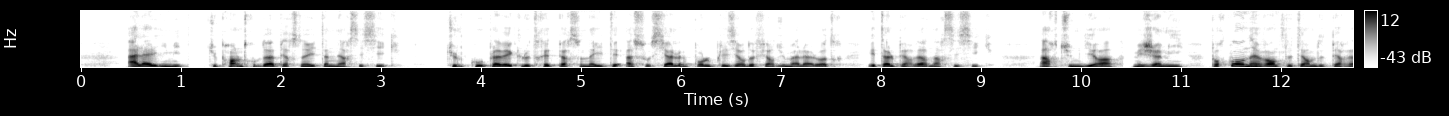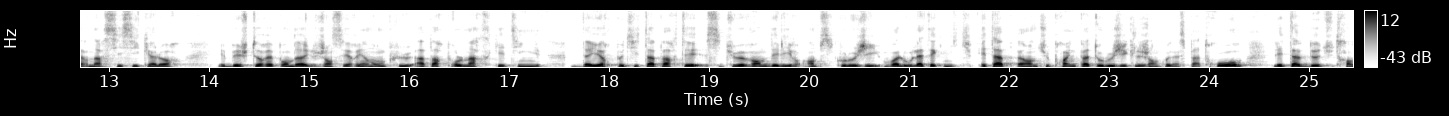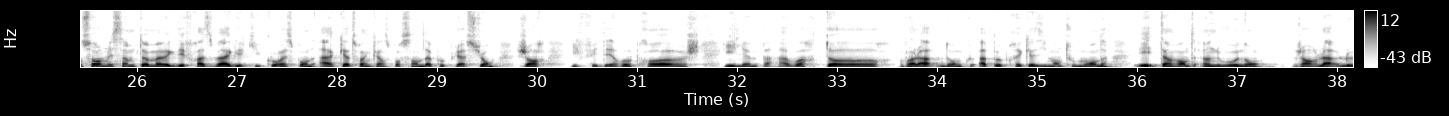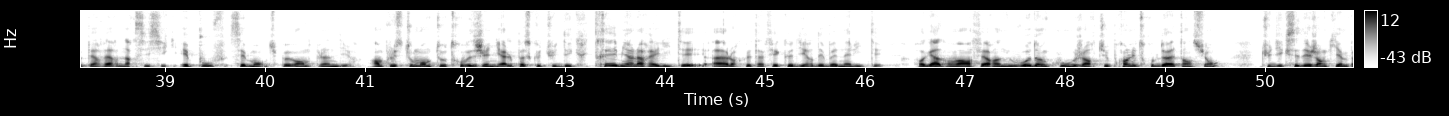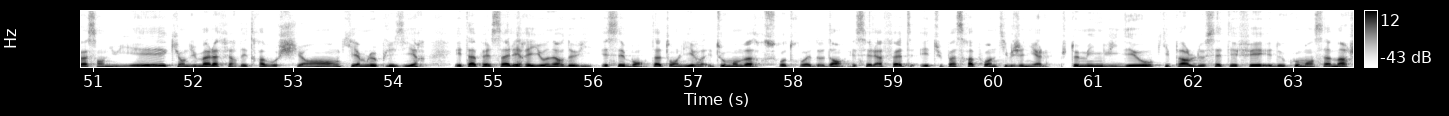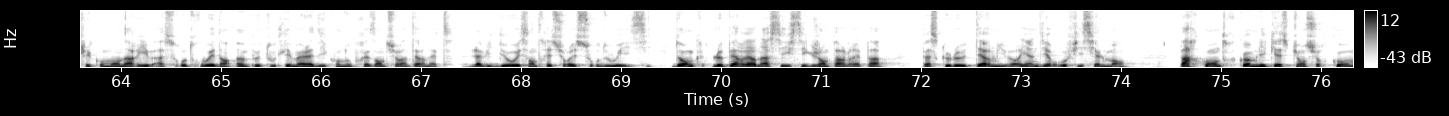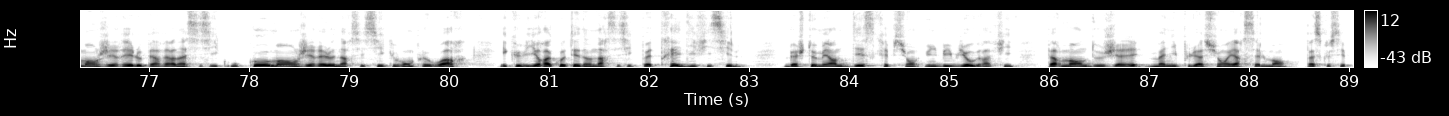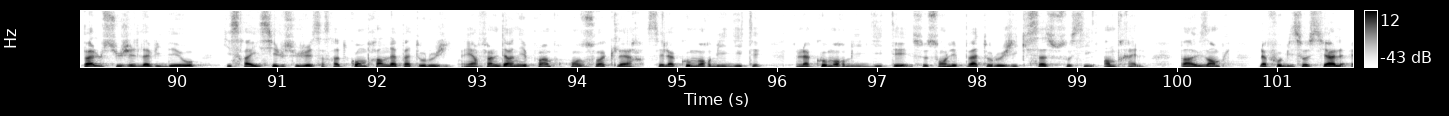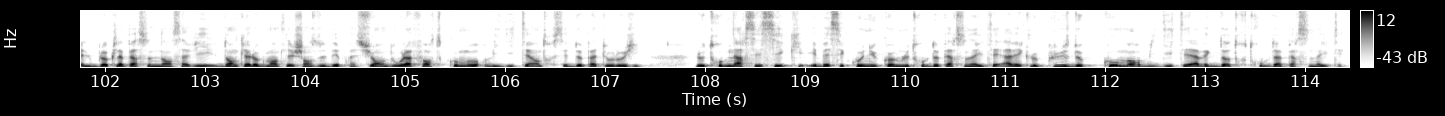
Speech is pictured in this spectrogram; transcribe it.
À la limite, tu prends le trouble de la personnalité narcissique, tu le couples avec le trait de personnalité asociale pour le plaisir de faire du mal à l'autre, et t'as le pervers narcissique. Alors tu me diras, mais Jamy, pourquoi on invente le terme de pervers narcissique alors? Eh ben je te répondrai que j'en sais rien non plus, à part pour le marketing. D'ailleurs, petit aparté, si tu veux vendre des livres en psychologie, voilà la technique. Étape 1, tu prends une pathologie que les gens connaissent pas trop. L'étape 2, tu transformes les symptômes avec des phrases vagues qui correspondent à 95% de la population, genre il fait des reproches, il aime pas avoir tort. Voilà, donc à peu près quasiment tout le monde, et t'inventes un nouveau nom. Genre là, le pervers narcissique. Et pouf, c'est bon, tu peux vendre plein de livres. En plus, tout le monde te trouve génial parce que tu décris très bien la réalité alors que t'as fait que dire des banalités. Regarde, on va en faire un nouveau d'un coup, genre tu prends les troubles de l'attention, tu dis que c'est des gens qui aiment pas s'ennuyer, qui ont du mal à faire des travaux chiants, qui aiment le plaisir, et t'appelles ça les rayonneurs de vie. Et c'est bon, t'as ton livre, et tout le monde va se retrouver dedans, et c'est la fête, et tu passeras pour un type génial. Je te mets une vidéo qui parle de cet effet et de comment ça marche et comment on arrive à se retrouver dans un peu toutes les maladies qu'on nous présente sur internet. La vidéo est centrée sur les sourdoués ici. Donc, le pervers narcissique, j'en parlerai pas, parce que le terme il veut rien dire officiellement, par contre, comme les questions sur comment gérer le pervers narcissique ou comment gérer le narcissique vont pleuvoir, et que vivre à côté d'un narcissique peut être très difficile, ben je te mets en description une bibliographie permettant de gérer manipulation et harcèlement, parce que c'est pas le sujet de la vidéo, qui sera ici le sujet, ça sera de comprendre la pathologie. Et enfin, le dernier point pour qu'on soit clair, c'est la comorbidité. la comorbidité, ce sont les pathologies qui s'associent entre elles. Par exemple, la phobie sociale, elle bloque la personne dans sa vie, donc elle augmente les chances de dépression, d'où la forte comorbidité entre ces deux pathologies. Le trouble narcissique, eh ben, c'est connu comme le trouble de personnalité avec le plus de comorbidité avec d'autres troubles de la personnalité.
